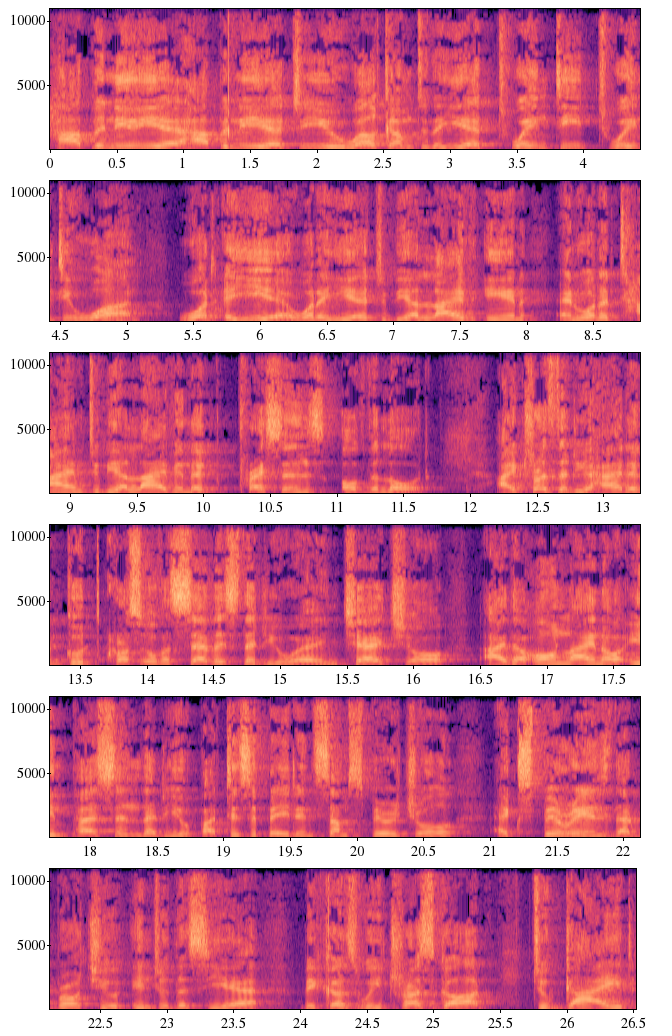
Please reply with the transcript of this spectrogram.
Happy New Year, Happy New Year to you. Welcome to the year 2021. What a year, what a year to be alive in, and what a time to be alive in the presence of the Lord. I trust that you had a good crossover service, that you were in church or either online or in person, that you participate in some spiritual experience that brought you into this year because we trust God to guide,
